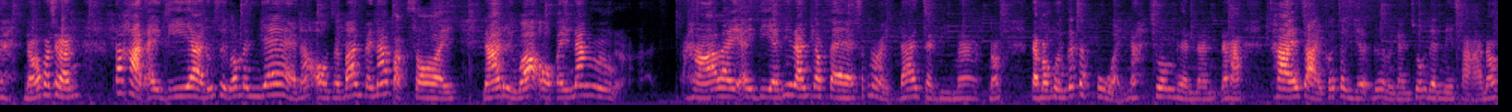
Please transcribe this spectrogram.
นะเนาะเพราะฉะนั้นถ้าขาดไอเดียรู้สึกว่ามันแย่นะออกจากบ้านไปหน้าปากซอยนะหรือว่าออกไปนั่งหาอะไรไอเดียที่ร้านกาแฟสักหน่อยได้จะดีมากเนาะแต่บางคนก็จะป่วยนะช่วงเดือนนั้นนะคะค่าใช้จ่ายก็จะเยอะด้วยเหมือนกันช่วงเดือนเมษาเนาะ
